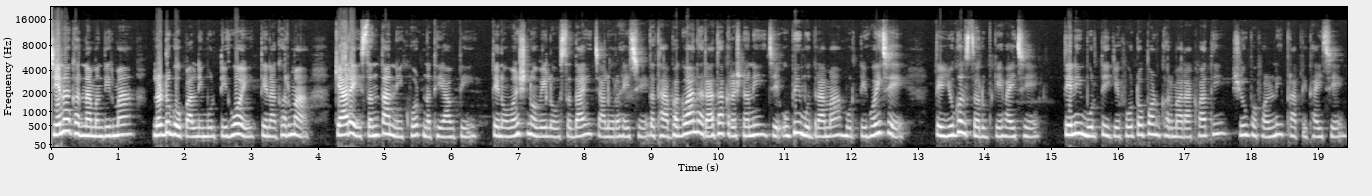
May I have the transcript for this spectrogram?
જેના ઘરના મંદિરમાં લડ્ડુ ગોપાલની મૂર્તિ હોય તેના ઘરમાં ક્યારેય સંતાનની ખોટ નથી આવતી. તેનો વંશનો વેલો સદાય ચાલુ રહે છે. તથા ભગવાન રાધાકૃષ્ણની જે ઊભી મુદ્રામાં મૂર્તિ હોય છે, તે યુગલ સ્વરૂપ કહેવાય છે. તેની મૂર્તિ કે ફોટો પણ ઘરમાં રાખવાથી શુભ ફળની પ્રાપ્તિ થાય છે.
